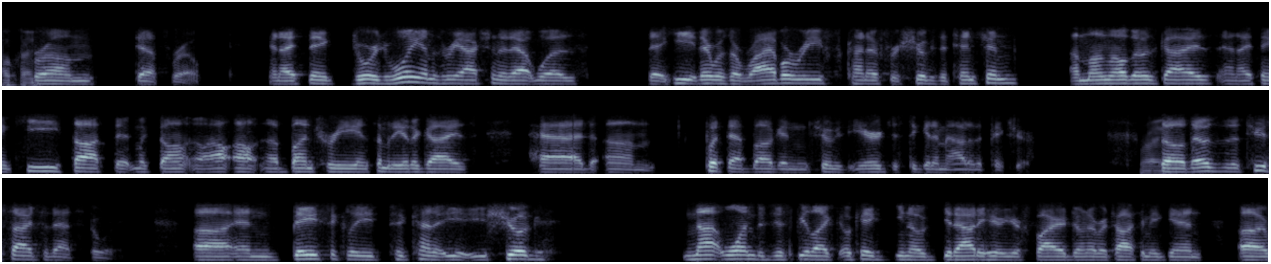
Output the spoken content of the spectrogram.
Okay. from Death Row, and I think George Williams' reaction to that was that he there was a rivalry kind of for Suge's attention among all those guys, and I think he thought that McDonald, uh, Buntry, and some of the other guys had um, put that bug in Suge's ear just to get him out of the picture. Right. So those are the two sides to that story. Uh, and basically, to kind of Suge, not one to just be like, okay, you know, get out of here, you're fired, don't ever talk to me again. Uh,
